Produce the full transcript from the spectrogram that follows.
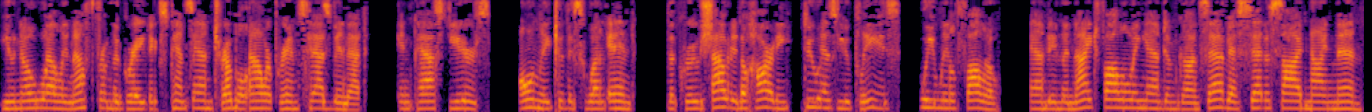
You know well enough from the great expense and trouble our prince has been at, in past years, only to this one end. The crew shouted oh, a hearty, do as you please, we will follow. And in the night following Andam Gonçalves set aside nine men,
